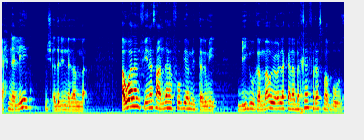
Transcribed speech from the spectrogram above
إحنا ليه مش قادرين نغمق؟ اولا في ناس عندها فوبيا من التغميق. بيجوا يغمقوا يقول لك أنا بخاف الرسمة تبوظ.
